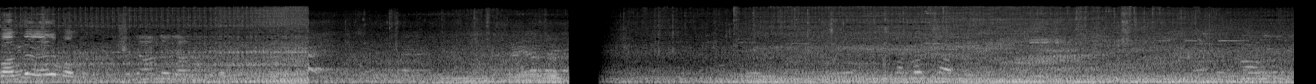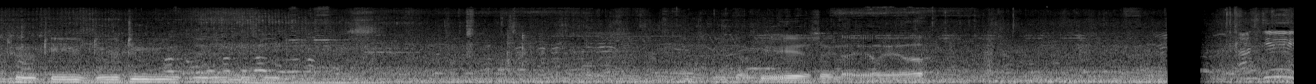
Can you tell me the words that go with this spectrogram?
ਬੰਦ ਹੈਗਾ ਜੇ ਬੰਦ। ਟੂਟੀ ਡੂਟੀ ਇਹ ਸਹੀ ਲਾਇਆ ਹੋਇਆ ਹਾਂਜੀ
